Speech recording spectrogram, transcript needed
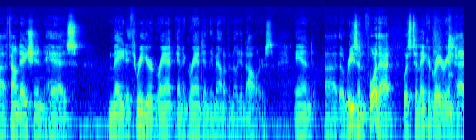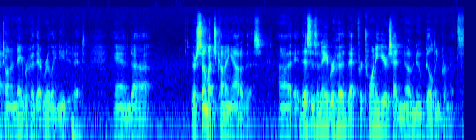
uh, foundation has made a three-year grant and a grant in the amount of a million dollars. And uh, the reason for that was to make a greater impact on a neighborhood that really needed it. And uh, there's so much coming out of this. Uh, this is a neighborhood that for 20 years had no new building permits.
